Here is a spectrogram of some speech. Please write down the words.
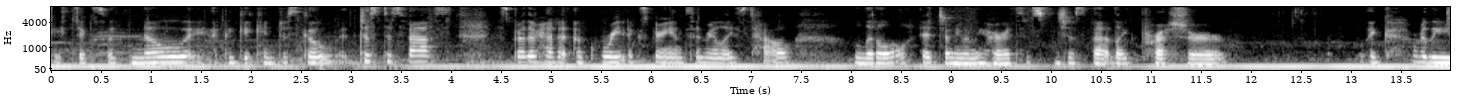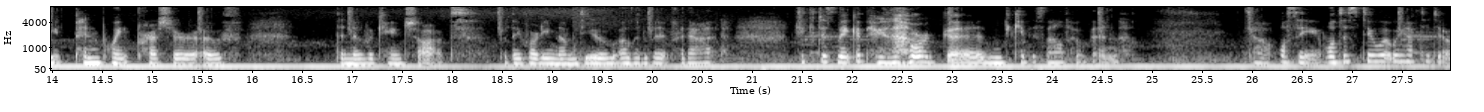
he sticks with no. I think it can just go just as fast. His brother had a, a great experience and realized how little it genuinely hurts. It's just that like pressure like really pinpoint pressure of the Novocaine shot, but they've already numbed you a little bit for that. If you could just make it through that, we're good. Keep his mouth open. So we'll see. We'll just do what we have to do.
